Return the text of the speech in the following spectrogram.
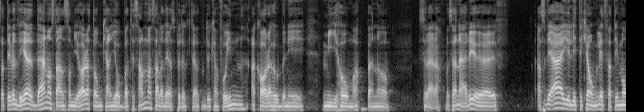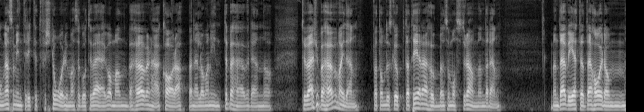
så det är väl det där någonstans som gör att de kan jobba tillsammans, alla deras produkter. Att du kan få in Akara-hubben i Mi Home-appen och sådär. Men sen är det ju, alltså det är ju lite krångligt för att det är många som inte riktigt förstår hur man ska gå tillväga. Om man behöver den här Akara-appen eller om man inte behöver den. Och tyvärr så behöver man ju den. För att om du ska uppdatera hubben så måste du använda den. Men där vet jag att där har ju de,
